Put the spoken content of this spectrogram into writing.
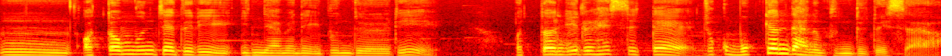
음, 어떤 문제들이 있냐면 이분들이 어떤 일을 했을 때 조금 못 견뎌하는 분들도 있어요.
